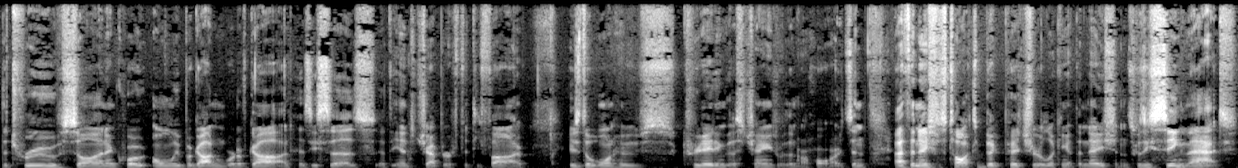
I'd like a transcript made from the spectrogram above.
the true Son and quote only begotten Word of God, as he says at the end of chapter fifty five, is the one who's creating this change within our hearts. And Athanasius talks big picture, looking at the nations, because he's seeing that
